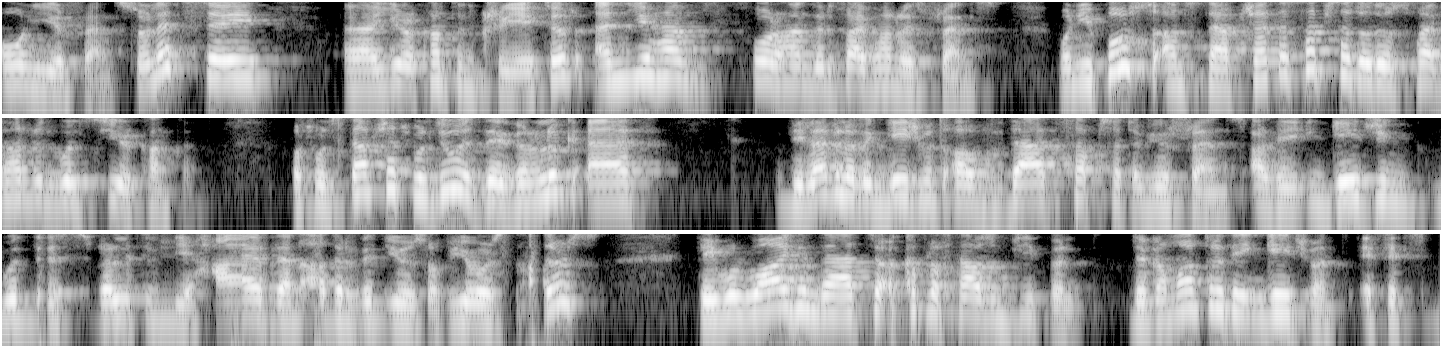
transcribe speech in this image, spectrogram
only your friends. So let's say uh, you're a content creator and you have 400, 500 friends. When you post on Snapchat, a subset of those 500 will see your content. But what Snapchat will do is they're going to look at the level of engagement of that subset of your friends. Are they engaging with this relatively higher than other videos of yours and others? They will widen that to a couple of thousand people. They're going to monitor the engagement. If it's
